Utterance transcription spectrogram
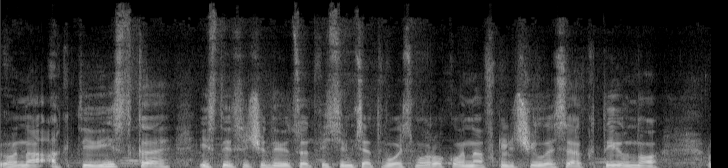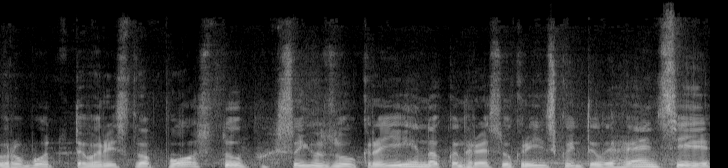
Вона активістка із 1988 року. Вона включилася активно в роботу товариства Поступ, Союзу Українок, Конгресу української інтелігенції.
